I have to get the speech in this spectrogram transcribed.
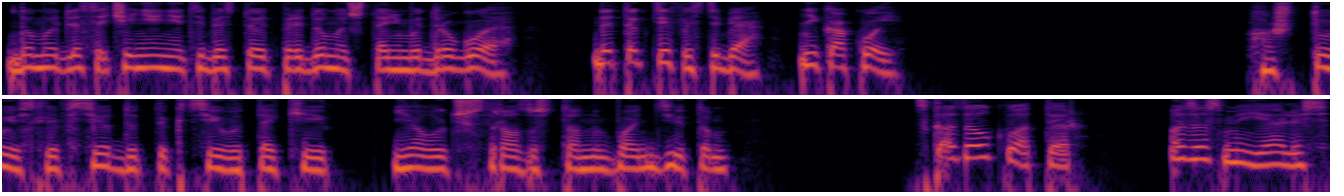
«Думаю, для сочинения тебе стоит придумать что-нибудь другое. Детектив из тебя никакой». «А что, если все детективы такие? Я лучше сразу стану бандитом», — сказал Клотер. Мы засмеялись,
